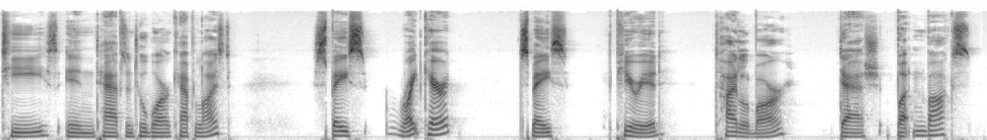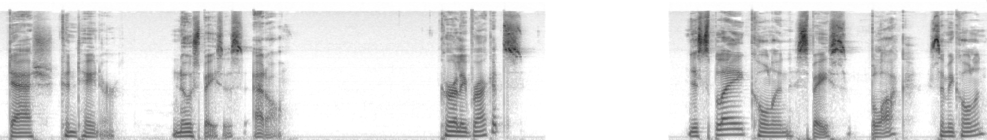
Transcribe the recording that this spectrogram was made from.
T's in tabs and toolbar capitalized. Space right caret, space period, title bar, dash button box, dash container. No spaces at all. Curly brackets. Display colon space block semicolon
